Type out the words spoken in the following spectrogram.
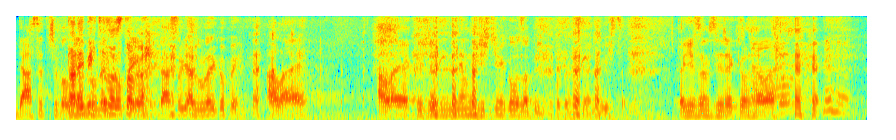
dá se třeba Tady bych udělat to zastavil. coping, dá se udělat blbej coping, ale, ale jakože nemůžeš tím někoho zabít potenciálně, víš co. Takže jsem si řekl, hele,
